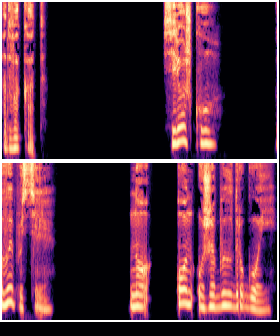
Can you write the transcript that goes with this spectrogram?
адвокат. Сережку выпустили, но он уже был другой.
